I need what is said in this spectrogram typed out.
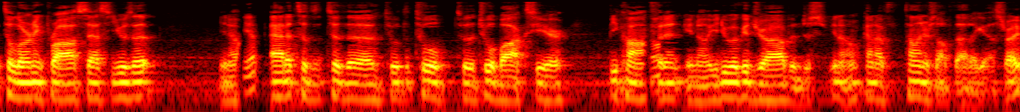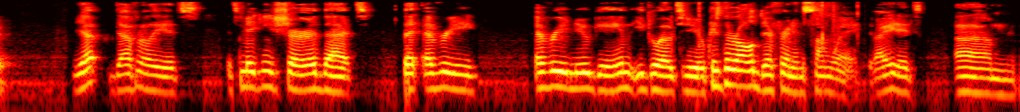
it's a learning process. Use it, you know, Yep. add it to the to the to the tool to the toolbox here. Be confident, you know, you do a good job, and just you know, kind of telling yourself that, I guess, right? Yep, definitely. It's it's making sure that that every every new game that you go out to do because they're all different in some way, right? It's um,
